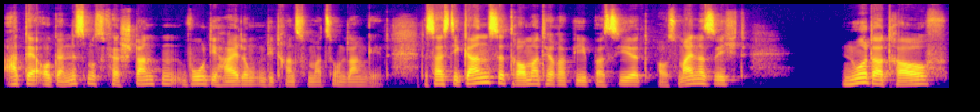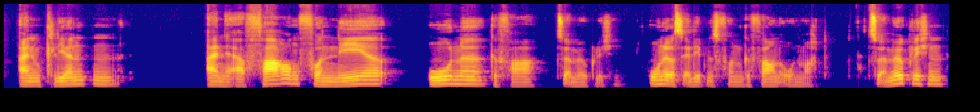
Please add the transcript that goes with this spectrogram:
hat der Organismus verstanden, wo die Heilung und die Transformation langgeht. Das heißt, die ganze Traumatherapie basiert aus meiner Sicht nur darauf, einem Klienten eine Erfahrung von Nähe ohne Gefahr zu ermöglichen, ohne das Erlebnis von Gefahr und Ohnmacht zu ermöglichen.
